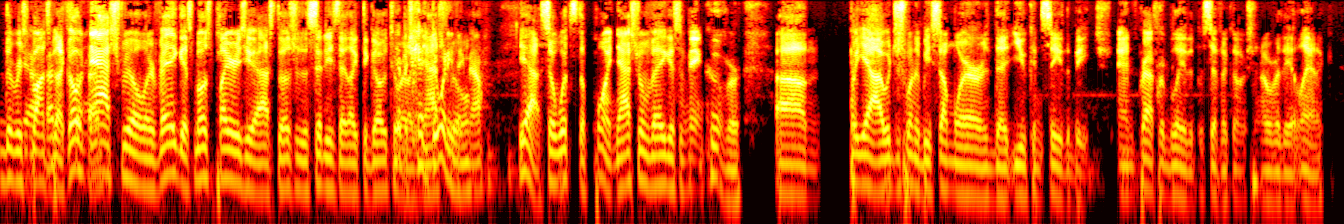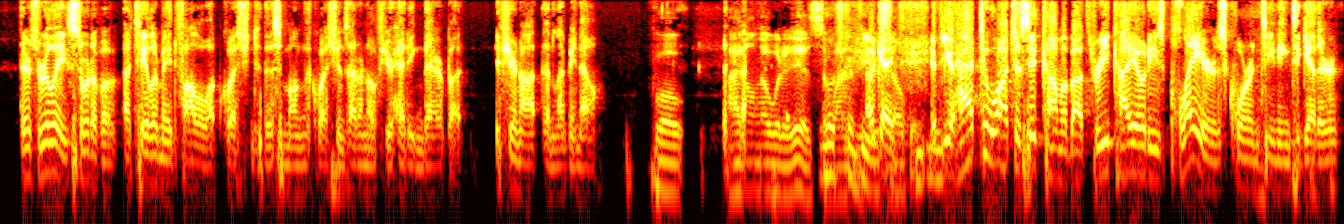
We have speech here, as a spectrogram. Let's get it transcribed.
the response would be like, "Oh, okay. Nashville or Vegas." Most players you ask, those are the cities they like to go to. Yeah, are like can't do anything now. Yeah. So what's the point? Nashville, Vegas, and Vancouver. Um, but yeah, I would just want to be somewhere that you can see the beach, and preferably the Pacific Ocean over the Atlantic. There's really sort of a, a tailor-made follow-up question to this among the questions. I don't know if you're heading there, but if you're not, then let me know. Well, I don't know what it is. So Looks why don't you- confused. Okay, so- if you had to watch a sitcom about three Coyotes players quarantining together,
